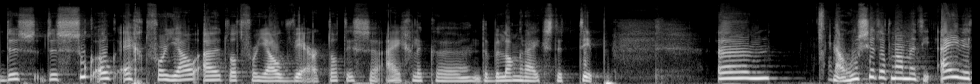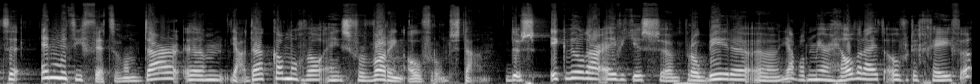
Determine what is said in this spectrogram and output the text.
dus, dus zoek ook echt voor jou uit wat voor jou werkt. Dat is uh, eigenlijk uh, de belangrijkste tip. Um, nou, hoe zit dat nou met die eiwitten en met die vetten? Want daar, um, ja, daar kan nog wel eens verwarring over ontstaan. Dus ik wil daar eventjes uh, proberen uh, ja, wat meer helderheid over te geven.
